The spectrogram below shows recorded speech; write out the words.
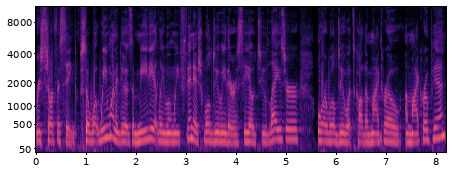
resurfacing. So, what we want to do is immediately when we finish, we'll do either a CO2 laser or we'll do what's called a micro a micro pin,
